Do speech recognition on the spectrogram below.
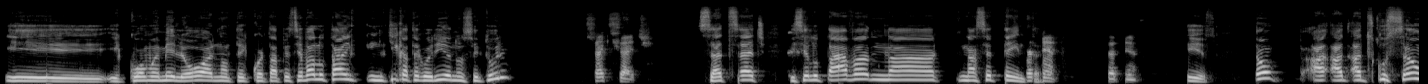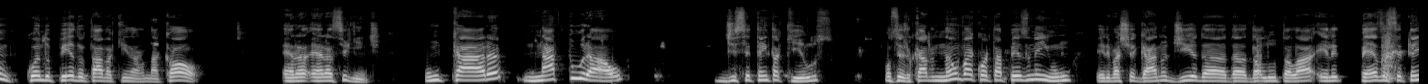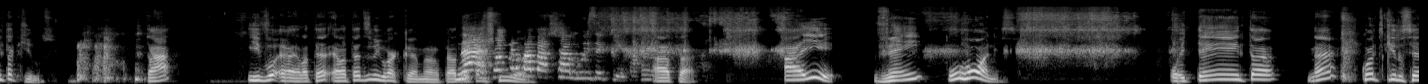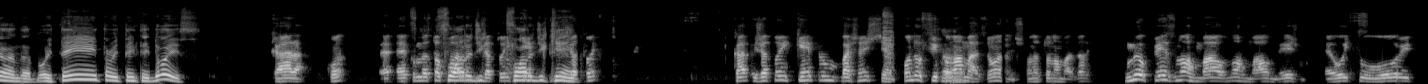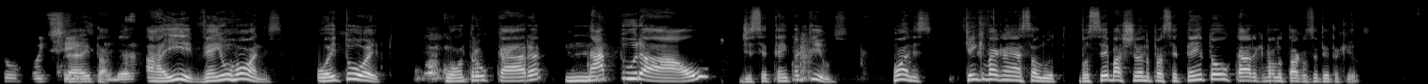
e, e como é melhor não ter que cortar peso. Você vai lutar em, em que categoria no Centúrio? 7-7. 7-7. E você lutava na, na 70. 70. 70. Isso. Então, a, a, a discussão, quando o Pedro estava aqui na, na call, era, era a seguinte: um cara natural de 70 quilos, ou seja, o cara não vai cortar peso nenhum, ele vai chegar no dia da, da, da luta lá, ele pesa 70 quilos tá? E vo... É, ela, até, ela até desligou a câmera. Ela Não, só pra baixar a luz aqui. Tá ah, tá. Aí vem o Rones. 80, né? Quantos quilos você anda? 80, 82? Cara, é, é como eu tô fora falando. De, já tô em fora camp, de camp. Já tô em, cara, eu já tô em camp há bastante tempo. Quando eu fico ah. no Amazonas, quando eu tô no Amazonas, o meu peso normal, normal mesmo, é 88, 86, é, então. entendeu? Aí vem o Rones. 8-8 contra o cara natural de 70 quilos. Rones, quem que vai ganhar essa luta? Você baixando para 70 ou o cara que vai lutar com 70 quilos?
